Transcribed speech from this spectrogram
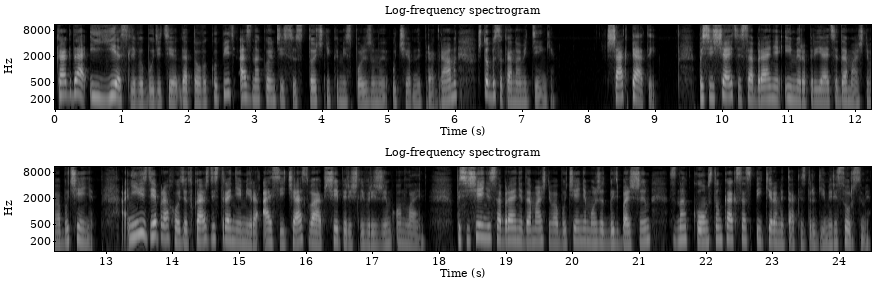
Когда и если вы будете готовы готовы купить, ознакомьтесь с источниками используемой учебной программы, чтобы сэкономить деньги. Шаг пятый. Посещайте собрания и мероприятия домашнего обучения. Они везде проходят в каждой стране мира, а сейчас вообще перешли в режим онлайн. Посещение собрания домашнего обучения может быть большим знакомством как со спикерами, так и с другими ресурсами.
